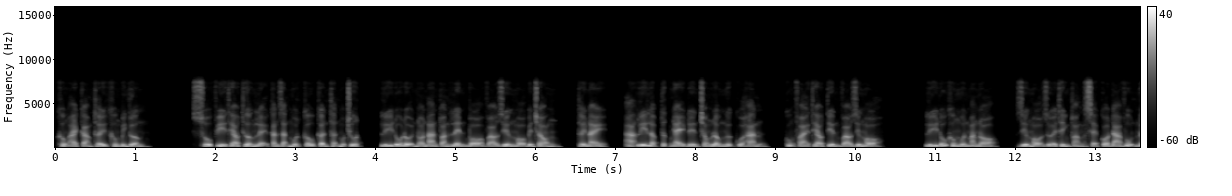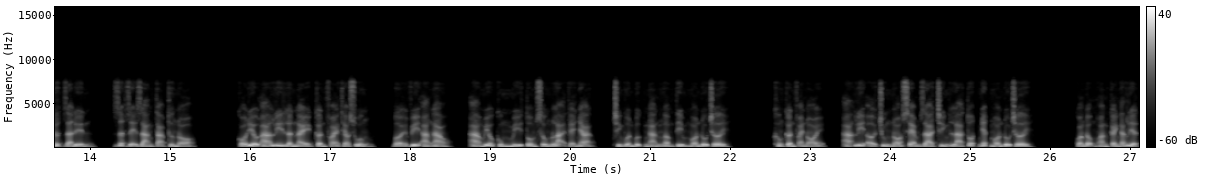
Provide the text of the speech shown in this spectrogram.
không ai cảm thấy không bình thường sophie theo thường lệ căn dặn một câu cẩn thận một chút, lý đỗ đội nón an toàn lên bỏ vào giếng mỏ bên trong. Thế này, ali lập tức nhảy đến trong lồng ngực của hắn, cũng phải theo tiến vào giếng mỏ. Lý đỗ không muốn mang nó, giếng mỏ dưới thỉnh thoảng sẽ có đá vụn nứt ra đến, rất dễ dàng tạp thương nó. Có điều ali lần này cần phải theo xuống, bởi vì a ngao, a miêu cùng mì tôm sống lại tẻ nhạt, chính buồn bực ngán ngẩm tìm món đồ chơi. Không cần phải nói, ali ở chúng nó xem ra chính là tốt nhất món đồ chơi. Quang động hoàn cảnh ác liệt,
